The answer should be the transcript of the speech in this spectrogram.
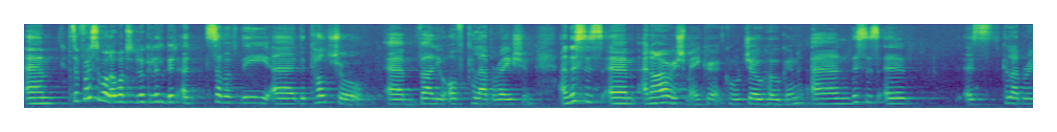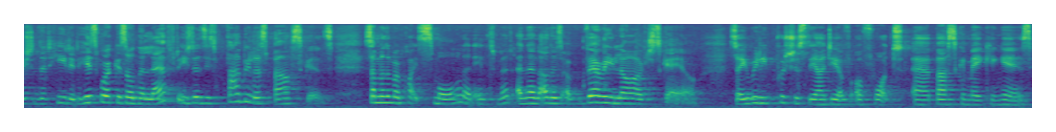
Um, so first of all, I wanted to look a little bit at some of the, uh, the cultural um, value of collaboration. And this is um, an Irish maker called Joe Hogan, and this is a, a, collaboration that he did. His work is on the left. He does these fabulous baskets. Some of them are quite small and intimate, and then others are very large scale. So he really pushes the idea of, of what uh, basket making is.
